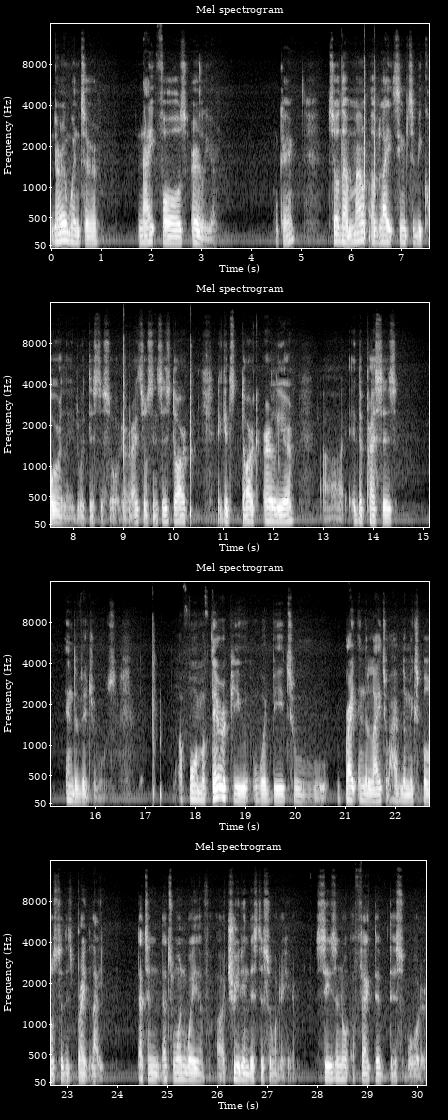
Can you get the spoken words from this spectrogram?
during winter, night falls earlier. Okay? So the amount of light seems to be correlated with this disorder, right? So since it's dark, it gets dark earlier, uh, it depresses individuals. A form of therapy would be to brighten the lights or have them exposed to this bright light. That's an, that's one way of uh, treating this disorder here. Seasonal affective disorder.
